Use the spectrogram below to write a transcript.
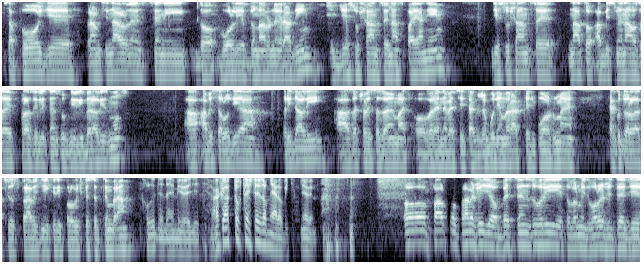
sa pôjde v rámci národnej scény do volieb do Národnej rady, kde sú šance na spájanie, kde sú šance na to, aby sme naozaj porazili ten zubný liberalizmus a aby sa ľudia pridali a začali sa zaujímať o verejné veci, takže budem rád, keď môžeme takúto reláciu spraviť niekedy v polovičke septembra. Kľudne daj mi vedieť. Ak to chceš zo mňa robiť, neviem. O, Pálko, práve že ide o bez cenzúry, je to veľmi dôležité, kde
